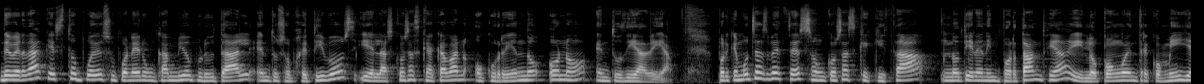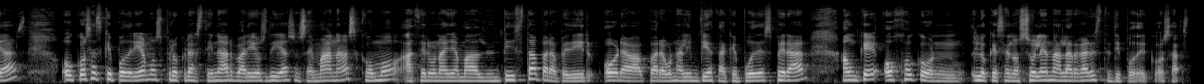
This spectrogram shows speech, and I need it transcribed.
De verdad que esto puede suponer un cambio brutal en tus objetivos y en las cosas que acaban ocurriendo o no en tu día a día. Porque muchas veces son cosas que quizá no tienen importancia, y lo pongo entre comillas, o cosas que podríamos procrastinar varios días o semanas, como hacer una llamada al dentista para pedir hora para una limpieza que puede esperar, aunque ojo con lo que se nos suelen alargar este tipo de cosas,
